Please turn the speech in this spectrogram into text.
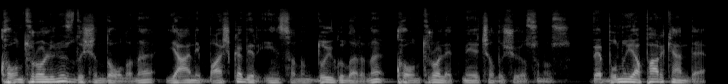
Kontrolünüz dışında olanı yani başka bir insanın duygularını kontrol etmeye çalışıyorsunuz. Ve bunu yaparken de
